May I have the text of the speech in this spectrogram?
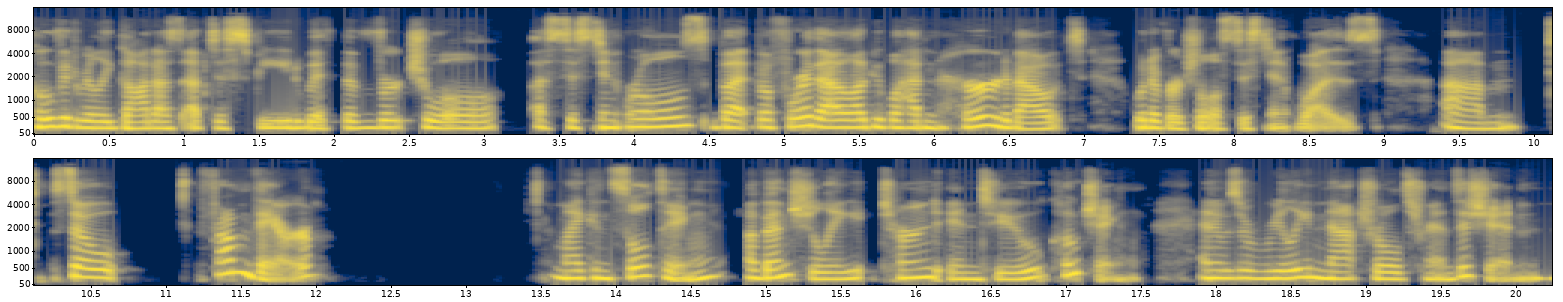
COVID really got us up to speed with the virtual assistant roles. But before that, a lot of people hadn't heard about what a virtual assistant was. Um, so from there, my consulting eventually turned into coaching. And it was a really natural transition.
